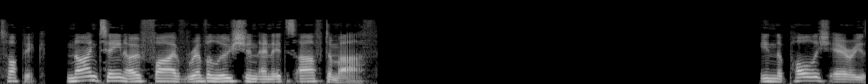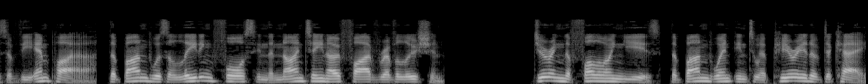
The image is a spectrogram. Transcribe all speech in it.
Topic: 1905 revolution and its aftermath. In the Polish areas of the empire, the Bund was a leading force in the 1905 revolution. During the following years, the Bund went into a period of decay.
